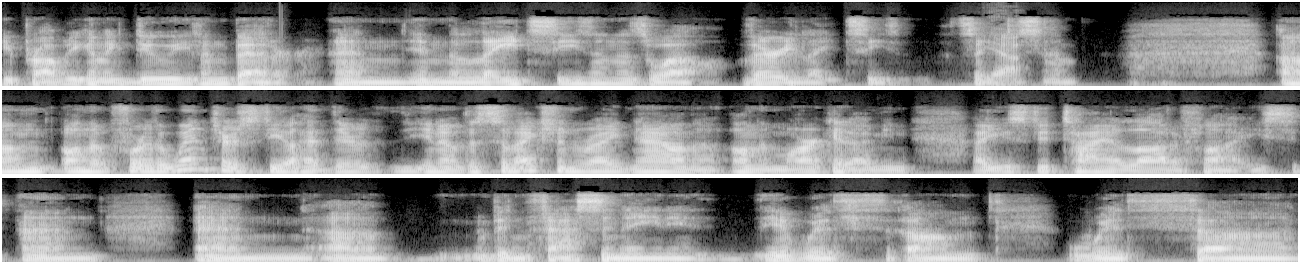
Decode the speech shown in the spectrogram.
you're probably going to do even better. And in the late season as well, very late season, let's say yeah. December. Um, on the, for the winter steelhead, there, you know, the selection right now on the, on the market. I mean, I used to tie a lot of flies and, and, uh, been fascinated with, um, with, uh,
